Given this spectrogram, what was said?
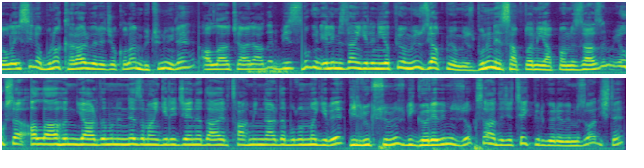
Dolayısıyla buna karar verecek olan bütünüyle Allahü Teala'dır. Biz bugün elimizden geleni yapıyor muyuz, yapmıyor muyuz? Bunun hesaplarını yapmamız lazım. Yoksa Allah'ın yardımının ne zaman geleceğine dair tahminlerde bulunma gibi bir lüksümüz, bir görevimiz yok. Sadece tek bir görevimiz var. İşte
